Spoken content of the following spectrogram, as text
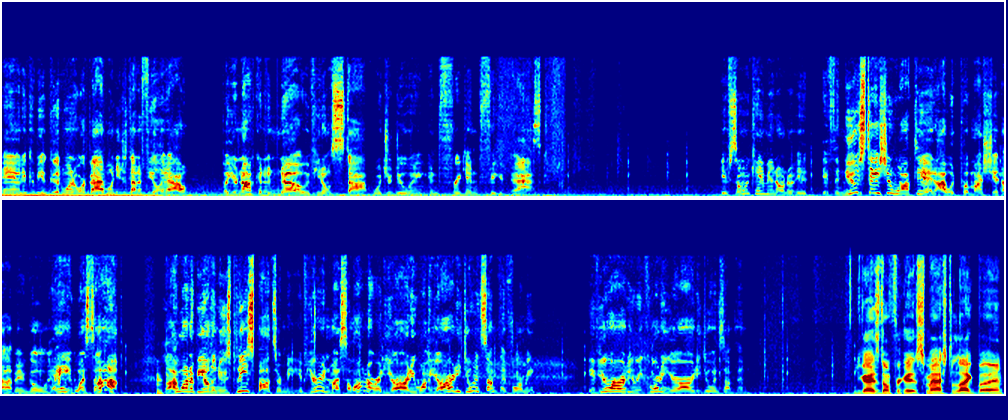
And it could be a good one or a bad one. You just gotta feel it out. But you're not gonna know if you don't stop what you're doing and freaking figure ask. If someone came in on a, it, if the news station walked in, I would put my shit up and go, "Hey, what's up? I want to be on the news. Please sponsor me. If you're in my salon already, you're already you're already doing something for me. If you're already recording, you're already doing something. You guys don't forget smash the like button.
